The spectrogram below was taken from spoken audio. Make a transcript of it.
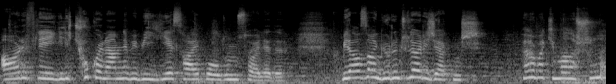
Arif'le ilgili çok önemli bir bilgiye sahip olduğunu söyledi. Birazdan görüntülü arayacakmış. Ver bakayım bana şunu.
